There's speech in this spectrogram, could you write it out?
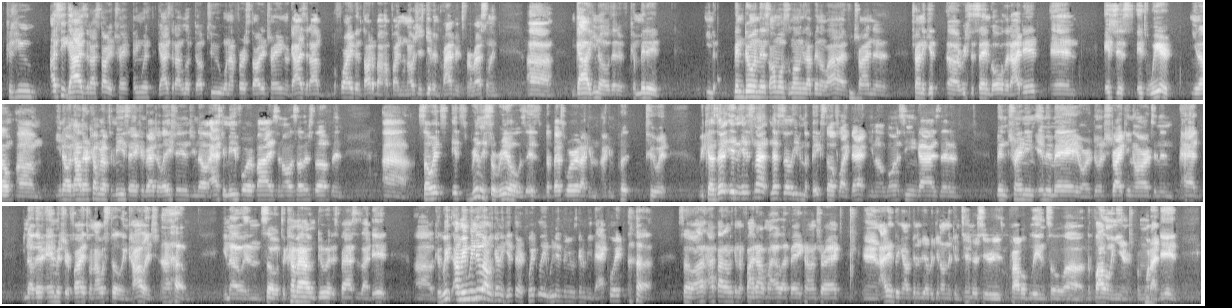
because you I see guys that I started training with, guys that I looked up to when I first started training, or guys that I before I even thought about fighting when I was just giving privates for wrestling. Uh, guys, you know, that have committed, you know, been doing this almost as long as I've been alive, mm-hmm. trying to trying to get uh, reach the same goal that I did, and it's just it's weird, you know. Um, you know, now they're coming up to me saying congratulations, you know, asking me for advice and all this other stuff, and uh, so it's it's really surreal is, is, the best word I can I can put to it because it, it's not necessarily even the big stuff like that, you know, going and seeing guys that have been training MMA or doing striking arts and then had you know their amateur fights when I was still in college. Um, you know, and so to come out and do it as fast as I did, because uh, we, I mean, we knew I was going to get there quickly. We didn't think it was going to be that quick. so I, I, thought I was going to fight out my LFA contract, and I didn't think I was going to be able to get on the contender series probably until uh, the following year, from what I did.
